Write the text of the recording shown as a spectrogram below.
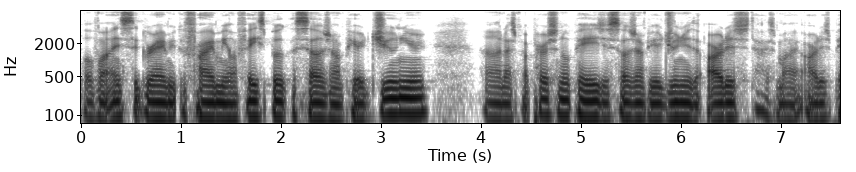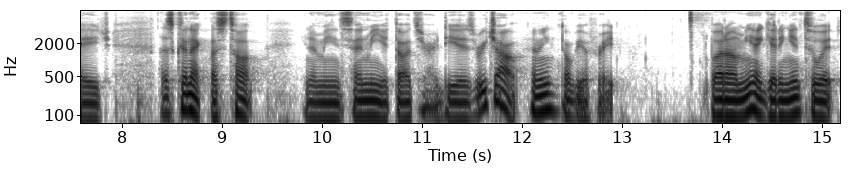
both on Instagram. You can find me on Facebook, Acel Jean Pierre Jr. Uh, that's my personal page, Acel Jean Pierre Jr., the artist. That's my artist page. Let's connect. Let's talk. You know what I mean? Send me your thoughts, your ideas. Reach out. I mean, don't be afraid. But um, yeah, getting into it.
